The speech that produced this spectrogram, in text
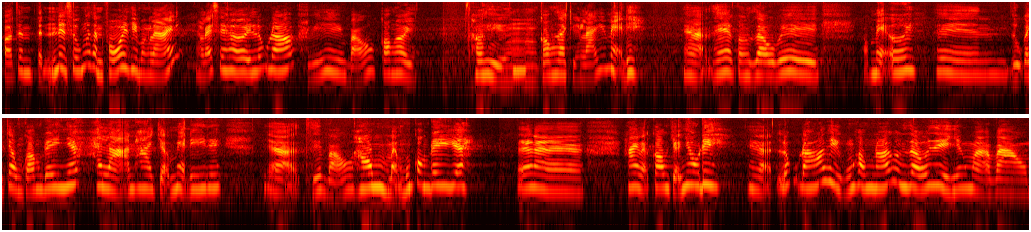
ở trên tỉnh đi xuống thành phố thì bằng lái. Lái xe hơi lúc đó. Với bảo con ơi thôi thì con ra trường lái với mẹ đi. À, thế con dâu với bảo mẹ ơi thế rủ cả chồng con đi nhá. Hay là anh hai chở mẹ đi đi. À, thế bảo không mẹ muốn con đi ra thế là hai mẹ con chở nhau đi. À, lúc đó thì cũng không nói con dâu cái gì nhưng mà vào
